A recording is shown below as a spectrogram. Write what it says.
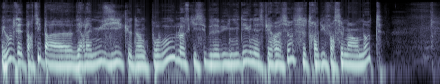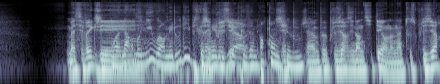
Mais vous, vous êtes parti par, vers la musique. Donc pour vous, lorsque vous avez une idée, une inspiration, ça se traduit forcément en notes, Bah, c'est vrai que j'ai. ou en harmonie, ou en mélodie, parce que la mélodie est très importante chez vous. j'ai un peu plusieurs identités, on en a tous plusieurs,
